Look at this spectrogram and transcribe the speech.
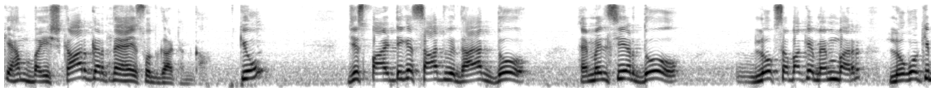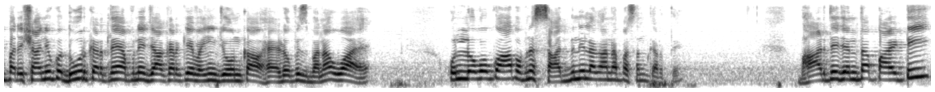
कि हम बहिष्कार करते हैं इस उद्घाटन का। क्यों? जिस पार्टी के सात विधायक, दो एमएलसी और दो लोकसभा के मेंबर लोगों की परेशानियों को दूर करते हैं, अपने जाकर के वहीं जो उनका हेड ऑफ़िस बना हुआ है, उन लोगों को आप अपने साथ भी नहीं लगाना पसंद करते। भारतीय जनता पार्टी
